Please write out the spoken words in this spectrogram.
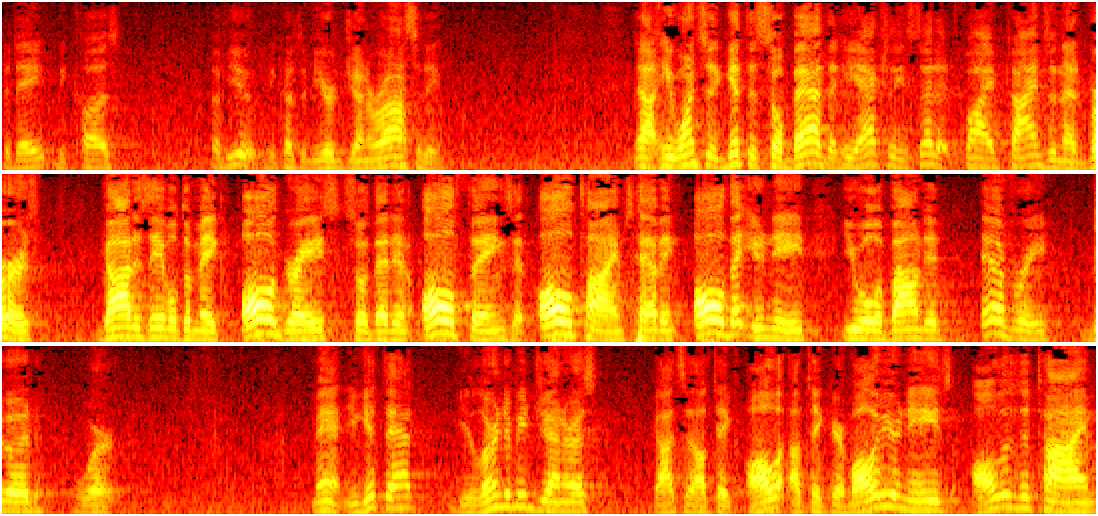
today because of you, because of your generosity. Now, he wants to get this so bad that he actually said it five times in that verse. God is able to make all grace so that in all things, at all times, having all that you need, you will abound in every good work. Man, you get that? You learn to be generous. God said, I'll take all I'll take care of all of your needs, all of the time,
